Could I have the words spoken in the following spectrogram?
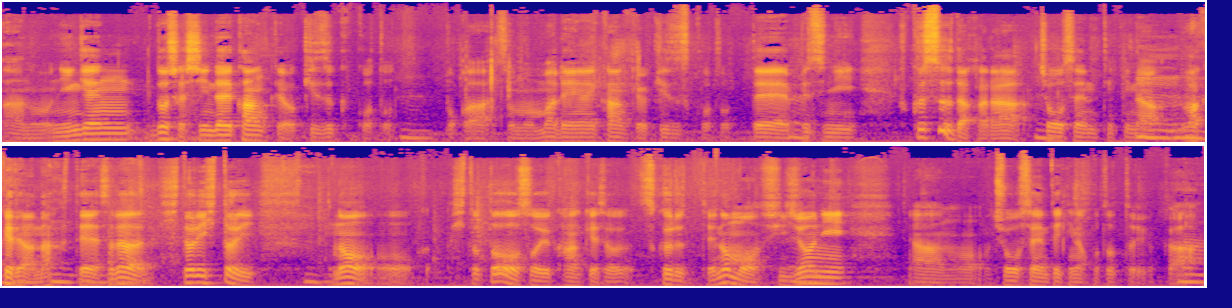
あの人間同士が信頼関係を築くこととか、そのまあ、恋愛関係を築くことって別に複数だから挑戦的なわけではなくて、それは一人一人の人とそういう関係性を作るっていうのも非常に、あの挑戦的なことというか、は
